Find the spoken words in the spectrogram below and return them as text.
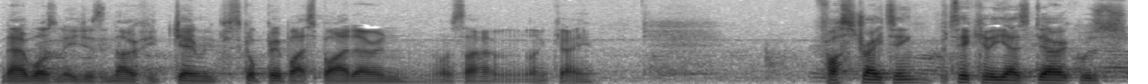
No, it wasn't. He just, no, he generally just got bit by a spider, and I was like, okay. Frustrating, particularly as Derek was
